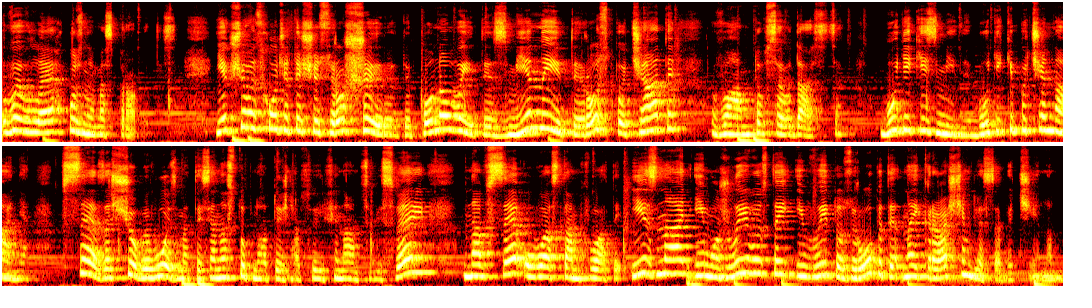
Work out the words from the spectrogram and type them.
ви легко з ними справитесь. Якщо ви хочете щось розширити, поновити, змінити, розпочати, вам то все вдасться. Будь-які зміни, будь-які починання, все, за що ви возьметеся наступного тижня в своїй фінансовій сфері, на все у вас там хватить і знань, і можливостей, і ви то зробите найкращим для себе чином.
